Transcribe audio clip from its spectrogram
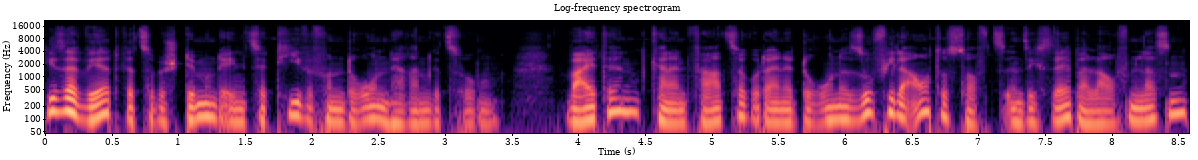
Dieser Wert wird zur Bestimmung der Initiative von Drohnen herangezogen. Weiterhin kann ein Fahrzeug oder eine Drohne so viele Autosofts in sich selber laufen lassen,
